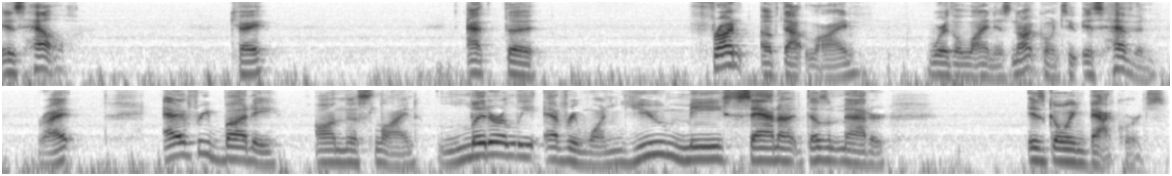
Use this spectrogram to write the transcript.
is hell. Okay? At the front of that line, where the line is not going to, is heaven, right? Everybody on this line, literally everyone, you, me, Santa, it doesn't matter, is going backwards.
